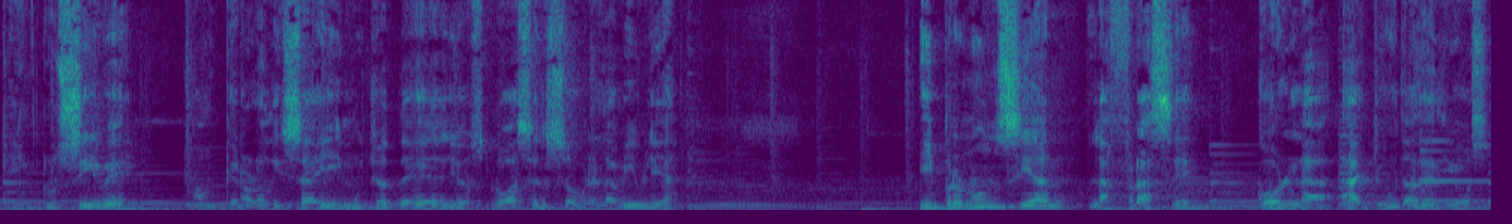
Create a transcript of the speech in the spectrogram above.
que inclusive, aunque no lo dice ahí, muchos de ellos lo hacen sobre la Biblia, y pronuncian la frase con la ayuda de Dios.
